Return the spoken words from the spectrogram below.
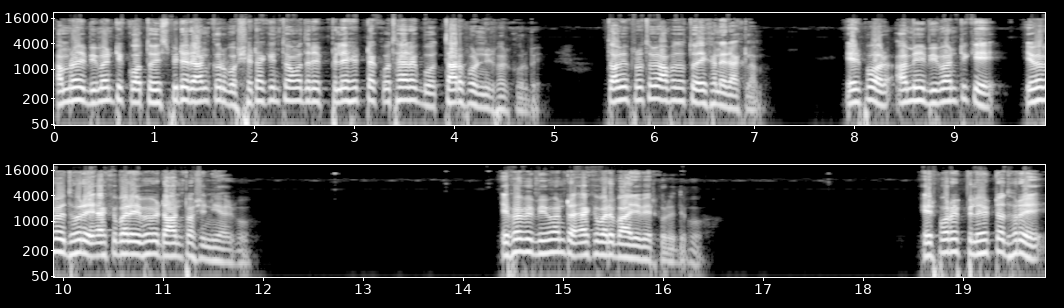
আমরা এই বিমানটি কত স্পিডে রান করব, সেটা কিন্তু আমাদের এই প্লে হেডটা কোথায় রাখব, তার উপর নির্ভর করবে। তো আমি প্রথমে আপাতত এখানে রাখলাম। এরপর আমি এই বিমানটিকে এভাবে ধরে একেবারে এভাবে ডান পাশে নিয়ে আসব। এভাবে বিমানটা একেবারে বাইরে বের করে দেব। এরপরে প্লেটটা ধরে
